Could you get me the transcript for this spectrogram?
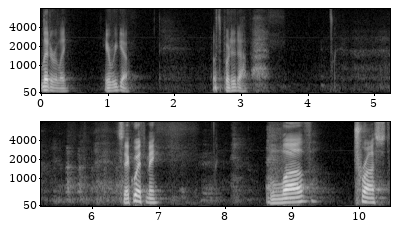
Literally. Here we go. Let's put it up. Stick with me. Love, trust,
